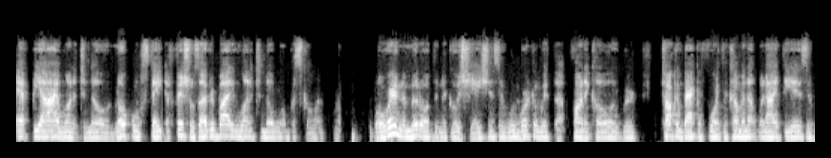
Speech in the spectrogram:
The FBI wanted to know. Local state officials, everybody wanted to know what was going on. Well, we're in the middle of the negotiations and we're working with uh, Quantico and we're talking back and forth and coming up with ideas and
